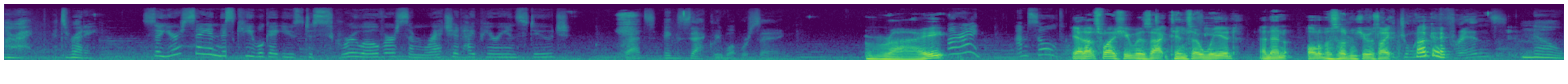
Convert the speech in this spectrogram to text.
All right, it's ready. So you're saying this key will get used to screw over some wretched Hyperion stooge? That's exactly what we're saying. Right. All right, I'm sold. Yeah, that's why she was acting so weird. And then all of a sudden she was like, okay. friends? No,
